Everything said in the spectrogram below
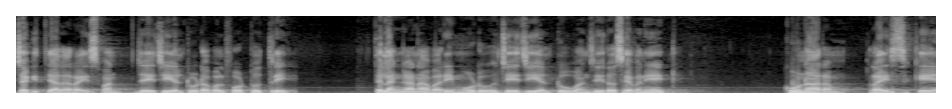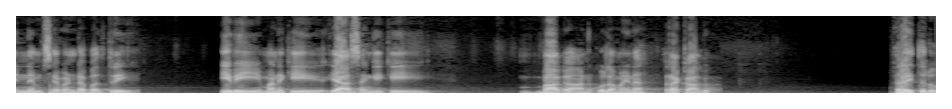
Jagtial rice one JGL two double four two three Telangana వరి మూడు JGL two one zero seven eight Kunaram rice KNM seven double three. ఇవి మనకి యాసంగికి బాగా అనుకూలమైన రకాలు. రైతులు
